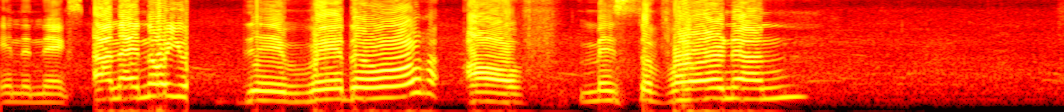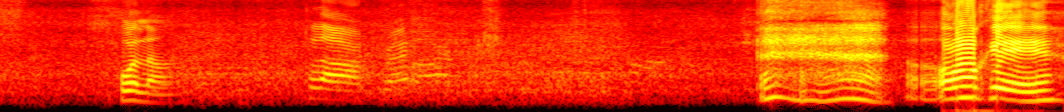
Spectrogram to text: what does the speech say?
in the next. And I know you, the widow of Mr. Vernon. Hold on. Clark, right? okay.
